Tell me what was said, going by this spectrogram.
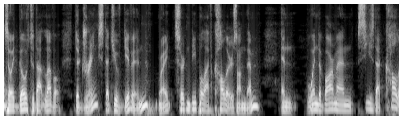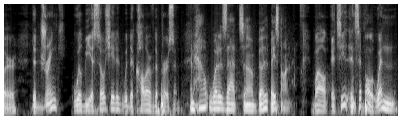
So it goes to that level. The drinks that you've given, right? Certain people have colors on them. And when the barman sees that color, the drink will be associated with the color of the person. And how? What is that uh, based on? Well, it's it's simple. When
